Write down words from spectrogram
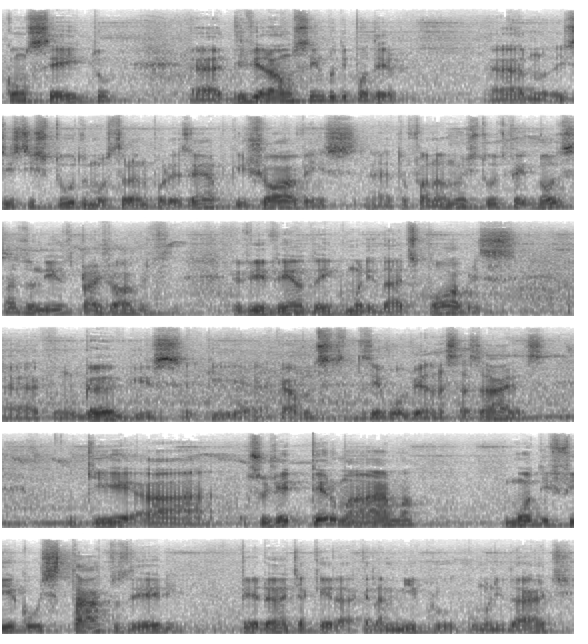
conceito eh, de virar um símbolo de poder. É, Existem estudos mostrando, por exemplo, que jovens, estou falando de um estudo feito nos Estados Unidos para jovens vivendo em comunidades pobres, é, com gangues que acabam se desenvolvendo nessas áreas, que a, o sujeito ter uma arma modifica o status dele perante aquela, aquela microcomunidade.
